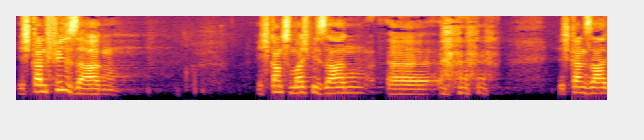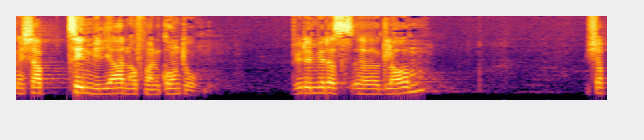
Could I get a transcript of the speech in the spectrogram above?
Ich kann viel sagen. Ich kann zum Beispiel sagen, äh, Ich kann sagen, ich habe 10 Milliarden auf meinem Konto. Würde mir das äh, glauben? Ich habe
